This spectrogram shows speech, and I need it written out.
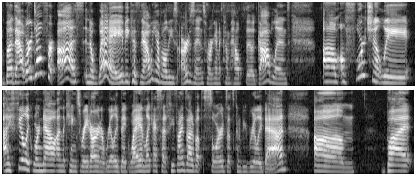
but that worked out for us in a way because now we have all these artisans who are going to come help the goblins. Um, unfortunately, I feel like we're now on the king's radar in a really big way. And like I said, if he finds out about the swords, that's going to be really bad. Um, but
